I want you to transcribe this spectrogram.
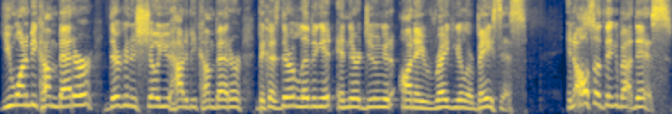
You want to become better? They're going to show you how to become better because they're living it and they're doing it on a regular basis. And also think about this.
